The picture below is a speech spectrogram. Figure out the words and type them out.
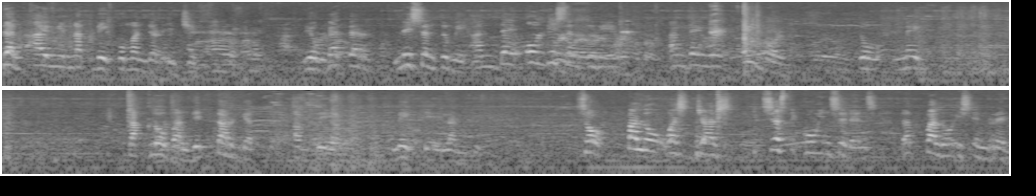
then I will not be commander-in-chief. You better listen to me. And they all listened to him, and they were able to make Tacloban the target of the Leyte landing. So, Palo was just, it's just a coincidence that Palo is in red.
